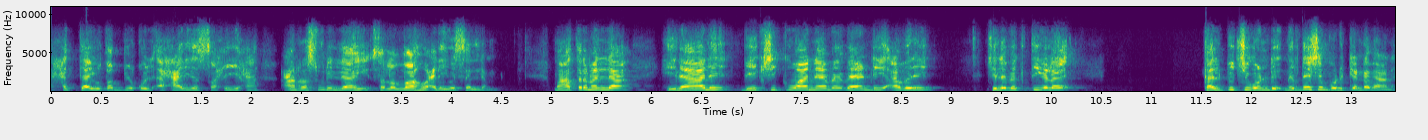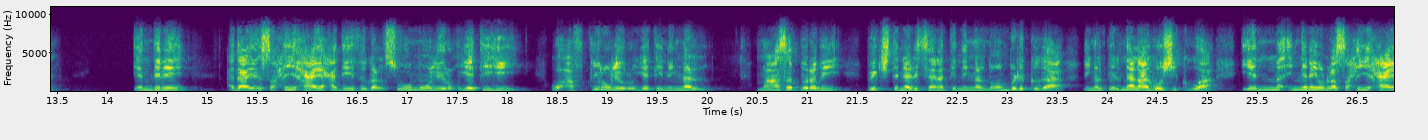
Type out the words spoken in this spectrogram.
حتى يطبق الأحاديث الصحيحة عن رسول الله صلى الله عليه وسلم മാത്രമല്ല ഹിലാൽ വീക്ഷിക്കുവാൻ വേണ്ടി അവർ ചില വ്യക്തികളെ കൽപ്പിച്ചുകൊണ്ട് നിർദ്ദേശം കൊടുക്കേണ്ടതാണ്. എന്തിന്? അതായത് സഹിഹായ ഹദീസുകൾ സൂമൂലി റുയത്തിഹി വ നിങ്ങൾ മാസപ്പിറവി വീക്ഷത്തിന്റെ അടിസ്ഥാനത്തിൽ നിങ്ങൾ നോമ്പെടുക്കുക നിങ്ങൾ പെരുന്നാൾ ആഘോഷിക്കുക എന്ന ഇങ്ങനെയുള്ള സഹിഹായ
